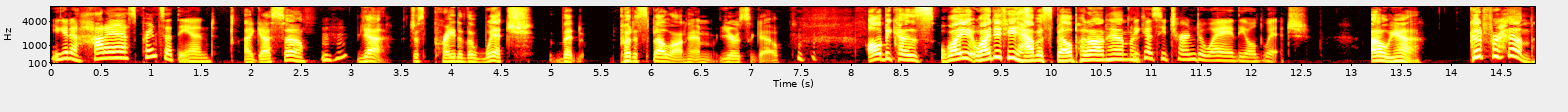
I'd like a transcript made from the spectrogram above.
You get a hot ass prince at the end. I guess so. Mm-hmm. Yeah, just pray to the witch that put a spell on him years ago. All because why? Why did he have a spell put on him? Because he turned away the old witch. Oh yeah, good for him.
